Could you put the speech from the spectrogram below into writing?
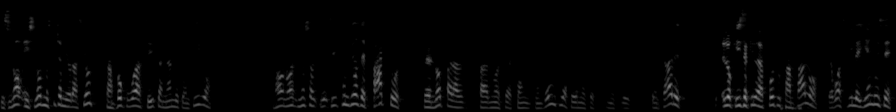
Y si no, y si no me escucha mi oración, tampoco voy a seguir caminando contigo. No, no, no es un Dios de pactos, pero no para, para nuestras conveniencias o nuestros, nuestros pensares. Es lo que dice aquí el apóstol San Pablo. Te voy a seguir leyendo. Dice,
